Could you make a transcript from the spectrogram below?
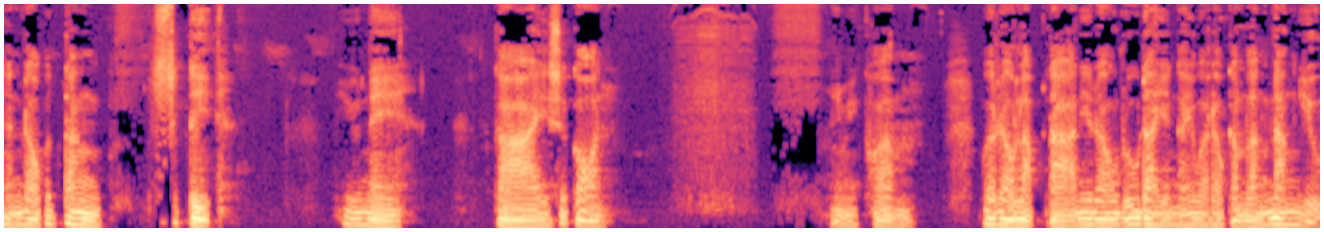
นั้นเราก็ตั้งสติอยู่ในกายซะก่อน ความ เมื่อเราหลับตานี่เรารู้ได้ยังไงว่าเรากำลังนั่งอยู่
